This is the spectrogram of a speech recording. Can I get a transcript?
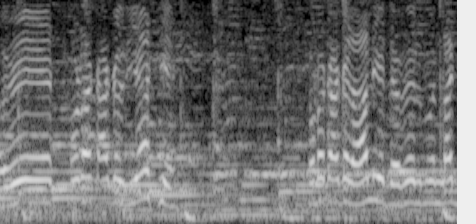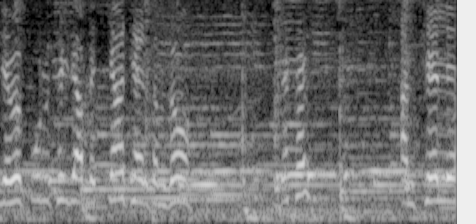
હવે થોડાક આગળ રહ્યા છે થોડાક આગળ હાલી એટલે હવે મને લાગે હવે પૂરું થઈ જાય. આપણે ક્યાં થયા તમે જો દેખાય? આમ છેલ્લે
